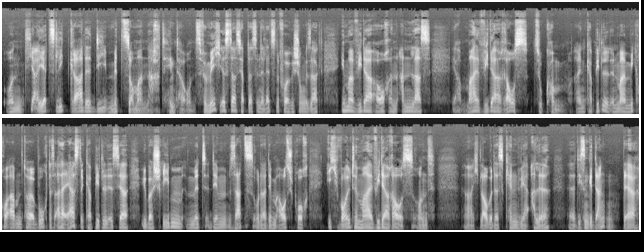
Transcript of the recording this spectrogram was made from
Und ja, jetzt liegt gerade die Mitsommernacht hinter uns. Für mich ist das, ich habe das in der letzten Folge schon gesagt, immer wieder auch ein Anlass, ja, mal wieder rauszukommen. Ein Kapitel in meinem Mikroabenteuerbuch, das allererste Kapitel ist ja überschrieben mit dem Satz oder dem Ausspruch, ich wollte mal wieder raus. Und ja, ich glaube, das kennen wir alle, äh, diesen Gedanken. Der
